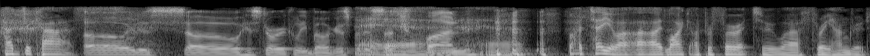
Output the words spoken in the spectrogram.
Hadjidakis. oh it is so historically bogus but it's Yeah, such fun yeah. but I tell you, I, I like, I prefer it to uh, 300.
